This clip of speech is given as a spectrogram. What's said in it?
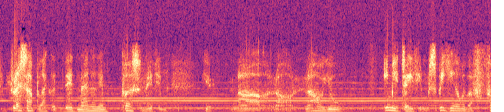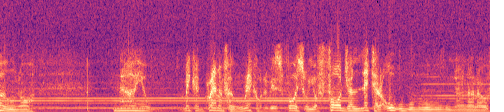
To dress up like the dead man and impersonate him. You, no, no, no, you imitate him, speaking over the phone, or... No, you make a gramophone record of his voice, or you forge a letter. Oh, oh, oh, oh no, no, no,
